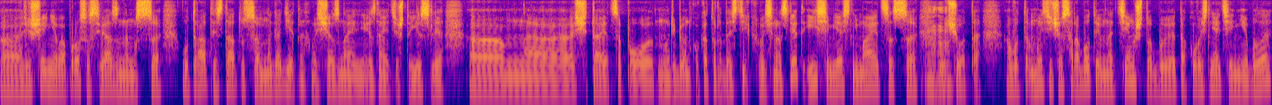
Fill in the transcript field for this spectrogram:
э, решения вопроса, связанным с утратой статуса многодетных. Вы сейчас знаете, знаете что если э, э, считается по ну, ребенку, который достиг 18 лет, и семья снимается с учета. Вот мы сейчас работаем над тем, чтобы такого снятия не было,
